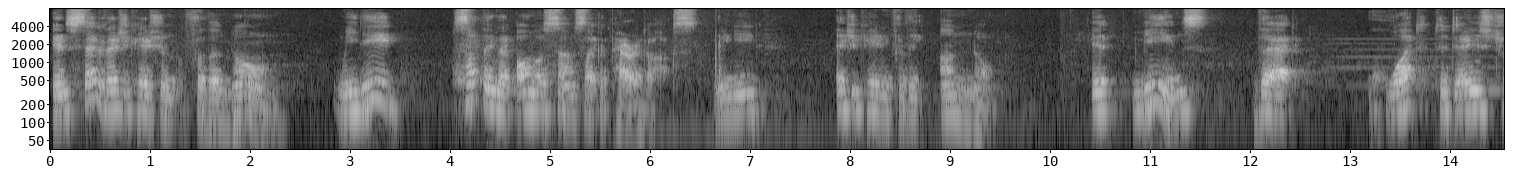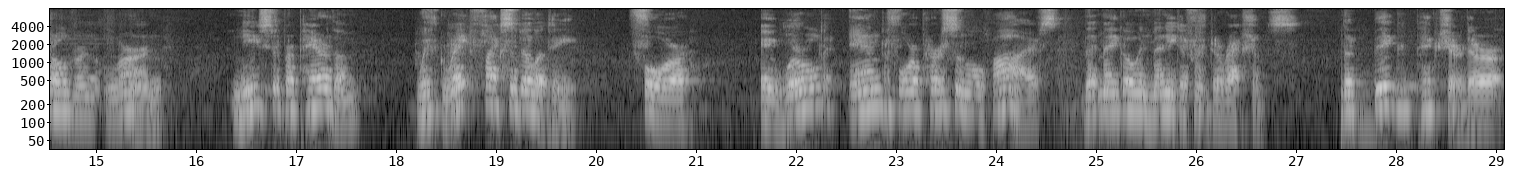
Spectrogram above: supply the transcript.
Instead of education for the known, we need something that almost sounds like a paradox. We need educating for the unknown. It means that what today's children learn needs to prepare them with great flexibility for a world and for personal lives that may go in many different directions. The big picture, there are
